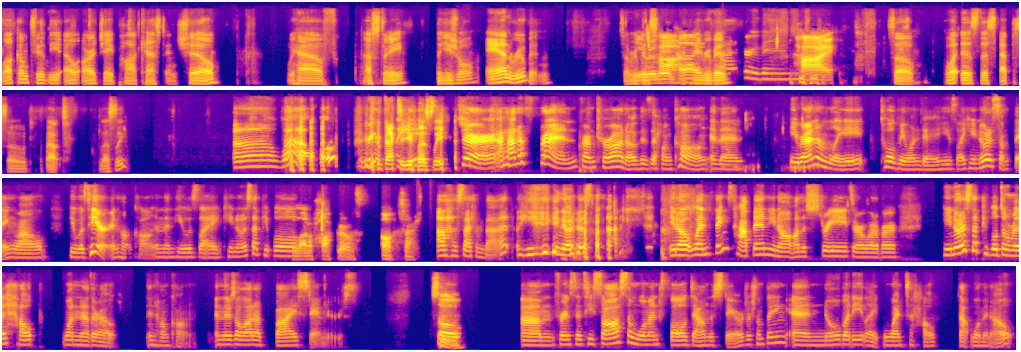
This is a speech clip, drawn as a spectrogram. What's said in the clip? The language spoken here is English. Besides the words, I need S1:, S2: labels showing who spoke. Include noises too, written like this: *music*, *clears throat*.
S1: Welcome to the LRJ podcast and chill. We have us three, the usual, and Ruben. So Ruben,
S2: Ruben,
S1: hi. Hey Ruben.
S3: Hi, Ruben.
S4: Hi. *laughs*
S1: So, what is this episode about, Leslie?
S3: Uh, *laughs* wow.
S1: Back to you, Leslie.
S3: Sure. I had a friend from Toronto visit Hong Kong, and then he randomly told me one day, he's like, he noticed something while he was here in Hong Kong. And then he was like, he noticed that people.
S2: a lot of hot girls. Oh, sorry.
S3: uh, aside from that, *laughs* he, he noticed *laughs* that, you know, when things happen, you know, on the streets or whatever, he noticed that people don't really help one another out in Hong Kong. And there's a lot of bystanders. So, um, for instance, he saw some woman fall down the stairs or something, and nobody like went to help that woman out.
